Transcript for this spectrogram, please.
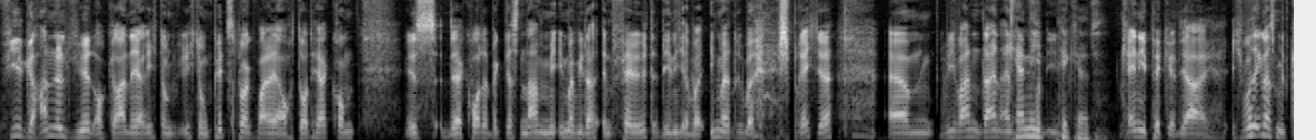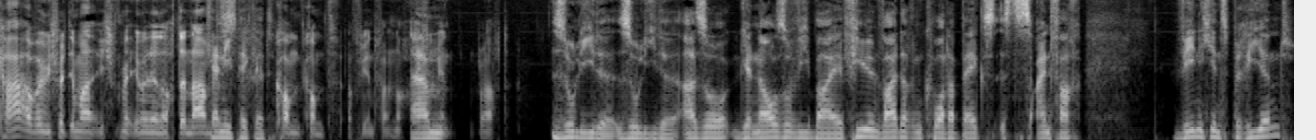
viel gehandelt wird, auch gerade ja Richtung, Richtung Pittsburgh, weil er auch dort herkommt, ist der Quarterback, dessen Name mir immer wieder entfällt, den ich aber immer drüber spreche. Ähm, wie war denn dein Eindruck Kenny von ihm? Pickett. Kenny Pickett, ja. Ich wusste irgendwas mit K, aber mir fällt immer, ich immer noch der Name. Kenny Pickett. Kommt, kommt auf jeden Fall noch. Ähm, Draft. Solide, solide. Also genauso wie bei vielen weiteren Quarterbacks ist es einfach wenig inspirierend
